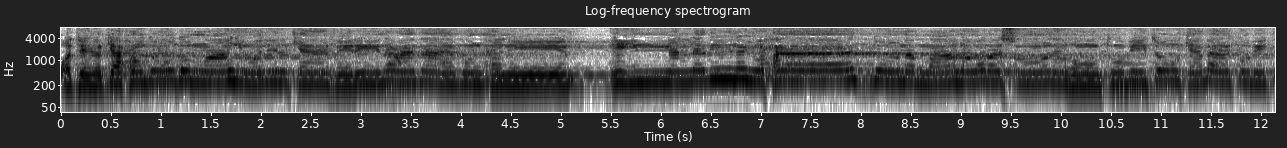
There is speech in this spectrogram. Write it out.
وتلك حدود الله وللكافرين عذاب أليم. إن الذين يحادون الله ورسوله كبتوا كما كبت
